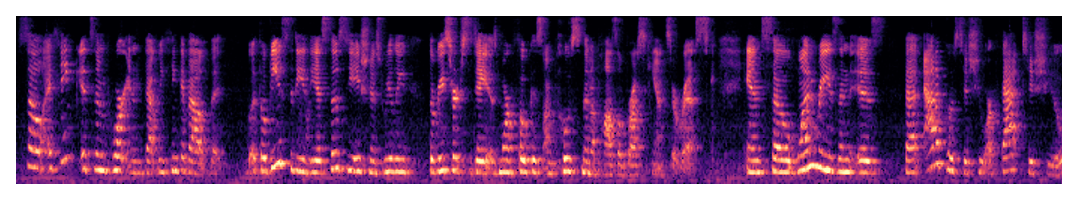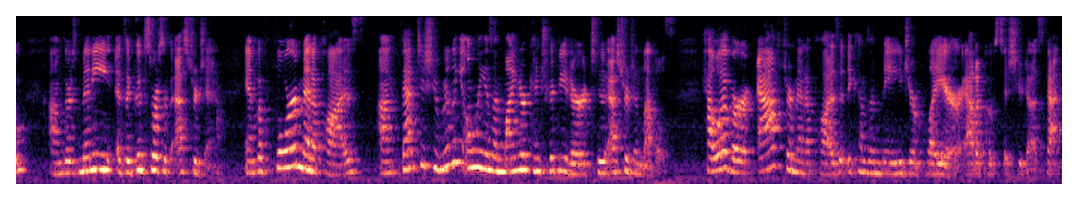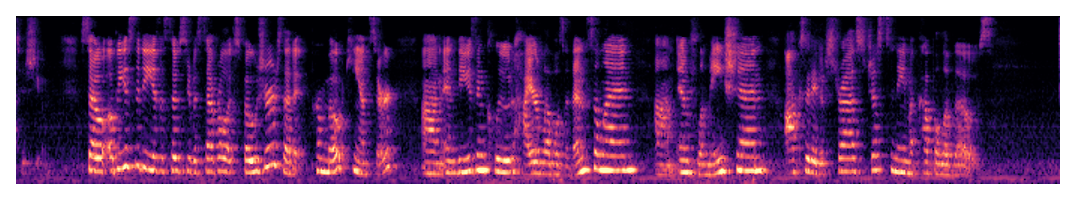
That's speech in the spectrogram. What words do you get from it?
So I think it's important that we think about that with obesity, the association is really the research today is more focused on postmenopausal breast cancer risk. And so one reason is that adipose tissue or fat tissue um, there's many, it's a good source of estrogen. And before menopause, um, fat tissue really only is a minor contributor to estrogen levels. However, after menopause, it becomes a major player, adipose tissue does, fat tissue. So, obesity is associated with several exposures that promote cancer, um, and these include higher levels of insulin, um, inflammation, oxidative stress, just to name a couple of those.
